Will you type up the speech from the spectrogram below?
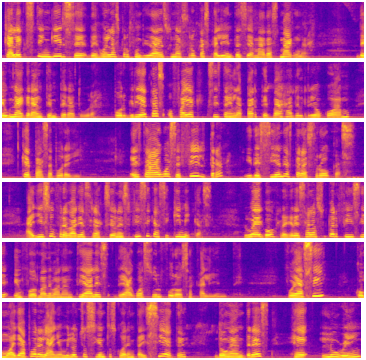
que al extinguirse dejó en las profundidades unas rocas calientes llamadas magma de una gran temperatura, por grietas o fallas que existen en la parte baja del río Coamo que pasa por allí. Esta agua se filtra y desciende hasta las rocas. Allí sufre varias reacciones físicas y químicas, Luego regresa a la superficie en forma de manantiales de agua sulfurosa caliente. Fue así como allá por el año 1847, don Andrés G. Luring,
